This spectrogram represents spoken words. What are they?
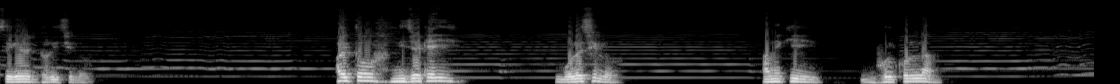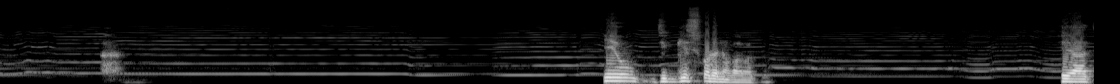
সিগারেট ধরিয়েছিল হয়তো নিজেকেই বলেছিল, আমি কি ভুল করলাম? কেউ জিজ্ঞেস করে না বাবাকে। সে আজ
